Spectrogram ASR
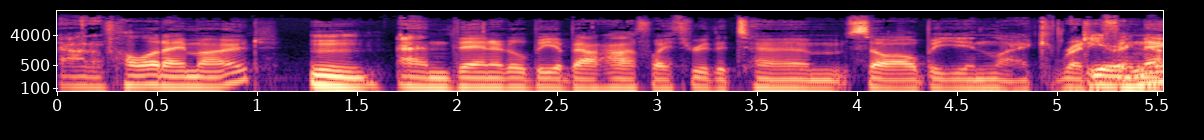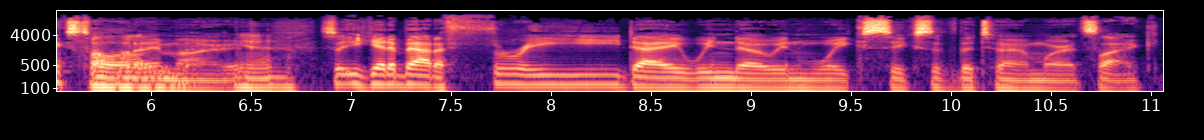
out of holiday mode. Mm. And then it'll be about halfway through the term, so I'll be in like ready Gearing for next holiday holiday, mode. yeah. So you get about a three day window in week six of the term where it's like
